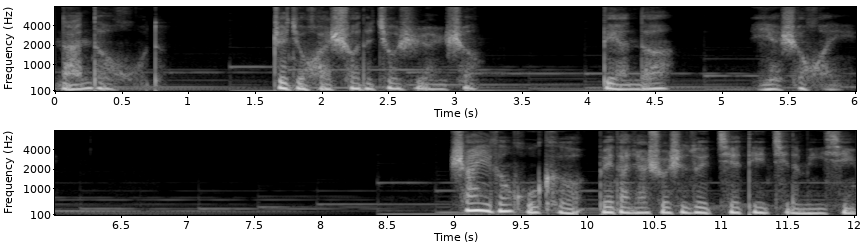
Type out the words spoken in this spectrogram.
难得糊涂。”这句话说的就是人生，点的也是婚姻。沙溢跟胡可被大家说是最接地气的明星。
